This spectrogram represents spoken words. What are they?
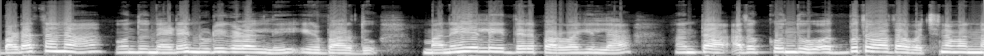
ಬಡತನ ಒಂದು ನಡೆ ನುಡಿಗಳಲ್ಲಿ ಇರಬಾರ್ದು. ಮನೆಯಲ್ಲಿ ಇದ್ದರೆ ಪರವಾಗಿಲ್ಲ ಅಂತ ಅದಕ್ಕೊಂದು ಅದ್ಭುತವಾದ ವಚನವನ್ನ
